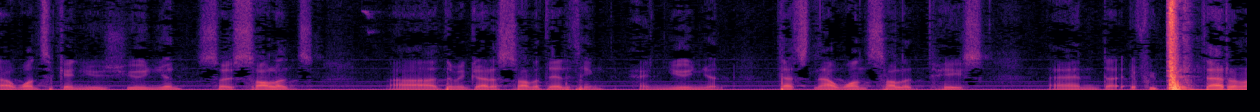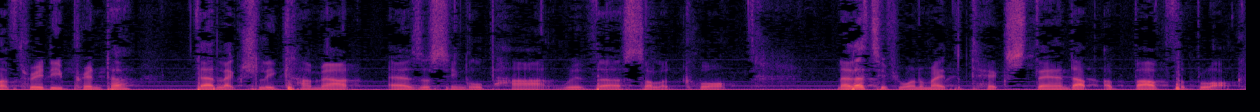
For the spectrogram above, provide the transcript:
uh, once again use union so solids. Uh, then we go to solid editing and union. That's now one solid piece and uh, if we print that on a 3D printer that'll actually come out as a single part with a solid core. Now that's if you want to make the text stand up above the block.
